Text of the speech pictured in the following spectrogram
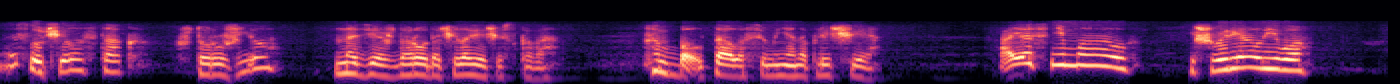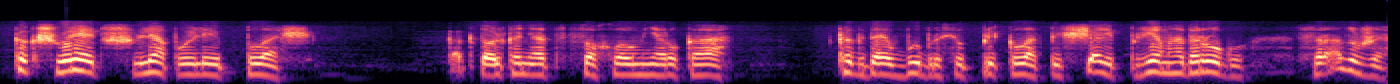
И случилось так, что ружье, надежда рода человеческого, болталось у меня на плече, а я снимал и швырял его, как швыряет шляпу или плащ. Как только не отсохла у меня рука, когда я выбросил приклад пищали прямо на дорогу, сразу же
